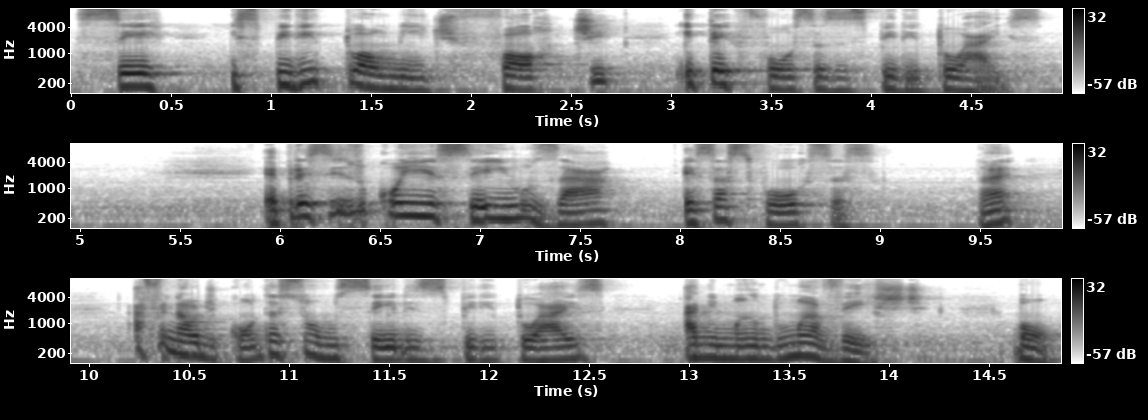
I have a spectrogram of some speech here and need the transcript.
ser espiritualmente forte e ter forças espirituais. É preciso conhecer e usar essas forças, né? Afinal de contas, somos seres espirituais animando uma veste. Bom,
